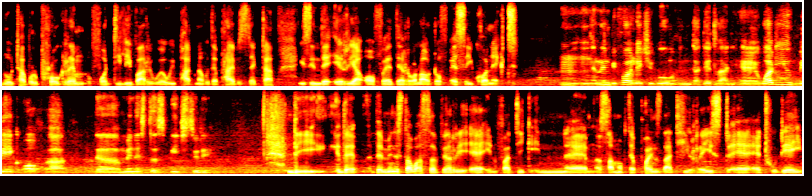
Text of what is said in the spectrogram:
notable program for delivery where we partner with the private sector is in the area of uh, the rollout of SA Connect. Mm-hmm. And then before I let you go, Dr. Tladi, uh, what do you make of uh, the minister's speech today? The the, the minister was uh, very uh, emphatic in uh, some of the points that he raised uh, uh, today,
